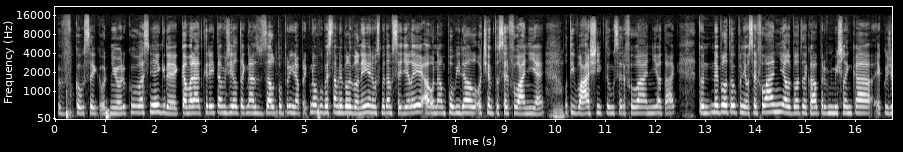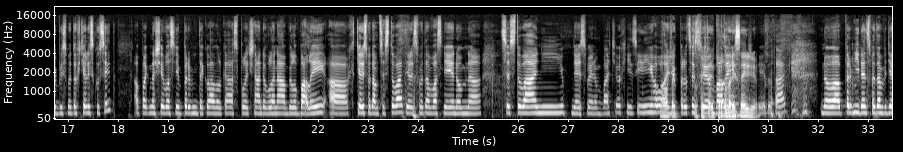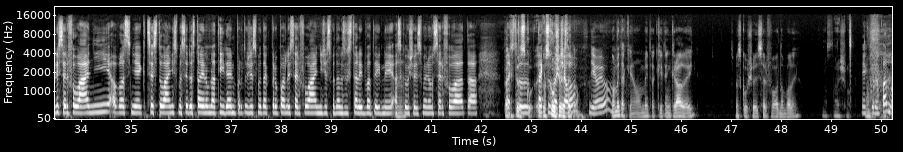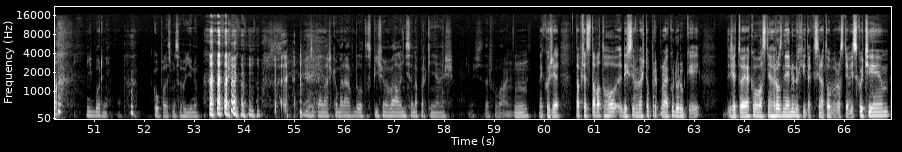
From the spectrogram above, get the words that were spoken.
v kousek od New Yorku vlastně, kde kamarád, který tam žil, tak nás vzal poprvé na prkno, vůbec tam nebyly vlny, jenom jsme tam seděli a on nám povídal, o čem to surfování je, mm-hmm. o té vášni k tomu surfování a tak. To nebylo to úplně o surfování, ale byla to taková první myšlenka, jako že bychom to chtěli zkusit. A pak naše vlastně první taková velká společná dovolená bylo Bali a chtěli jsme tam cestovat, jeli jsme tam vlastně jenom na cestování, měli jsme jenom baťoch, nic jiného no, a že procesujeme Bali. Proto tady sej, že? Je to tak. No a první den jsme tam viděli surfování a vlastně k cestování jsme se dostali jenom na týden, protože jsme tak propadli surfování, že jsme tam zůstali dva týdny a hmm. zkoušeli jsme jenom surfovat a tak, tak to, zku, tak jako to zkoušeli začalo. to? Jo, jo. No my taky, no, my taky tenkrát, veď jsme zkoušeli surfovat na Bali. Moc to nešlo. Jak to dopadlo? Výborně. Koupali jsme se hodinu. Jak říkal náš kamarád, bylo to spíš válení se na prkině, než, než surfování. Mm, jakože ta představa toho, když si vymeš to prkno jako do ruky, že to je jako vlastně hrozně jednoduchý, tak si na to prostě vyskočím,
